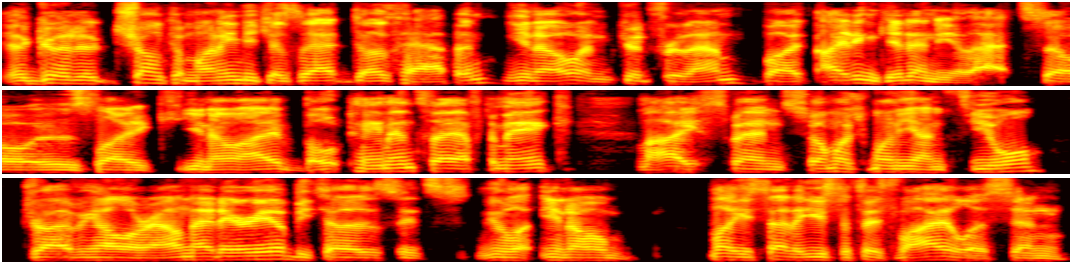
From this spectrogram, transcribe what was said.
a good chunk of money because that does happen, you know, and good for them. But I didn't get any of that. So it was like, you know, I have boat payments I have to make. I spend so much money on fuel driving all around that area because it's, you know, like you said, I used to fish Vilas and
